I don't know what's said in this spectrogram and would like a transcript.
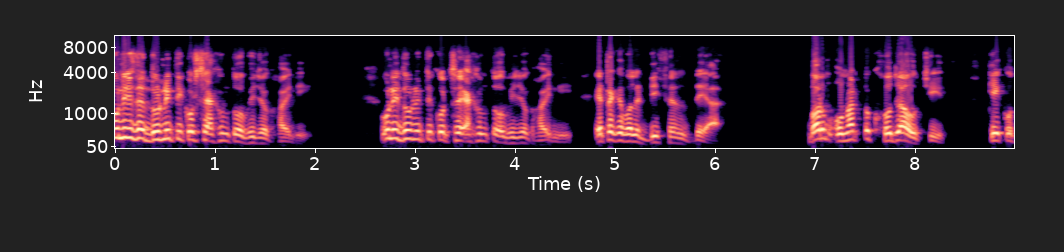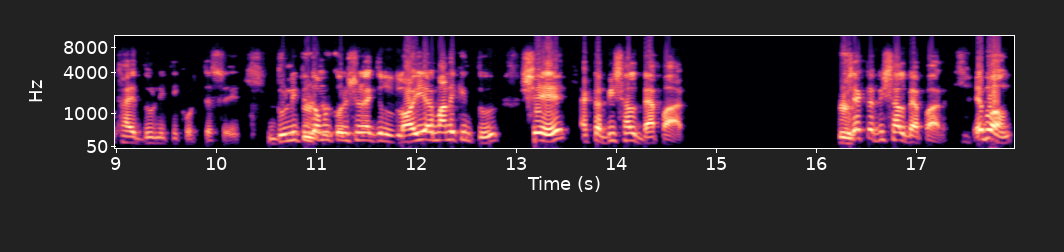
উনি যে দুর্নীতি করছে, এখন তো অভিযোগ হয়নি। উনি দুর্নীতি করছে, এখন তো অভিযোগ হয়নি। এটাকে বলে ডিফেন্স দেয়া। বরং ওনার তো খোঁজা উচিত। কে কোথায় দুর্নীতি করতেছে? দুর্নীতি দমন কমিশনের একজন লয়ার মানে কিন্তু সে একটা বিশাল ব্যাপার। সে একটা বিশাল ব্যাপার। এবং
